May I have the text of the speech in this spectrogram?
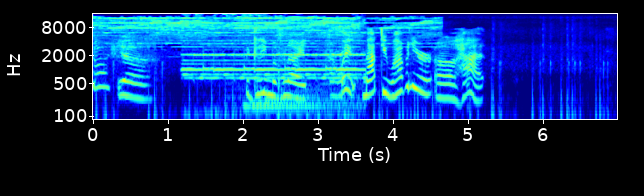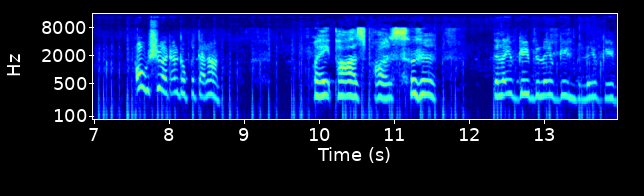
gosh. Yeah. The gleam of light. Wait, Matthew, what happened to your uh, hat? Oh shoot! I gotta go put that on. Wait, pause, pause. Delay of game. Delay of game. Delay of game.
